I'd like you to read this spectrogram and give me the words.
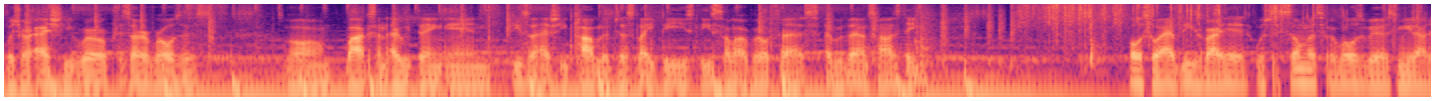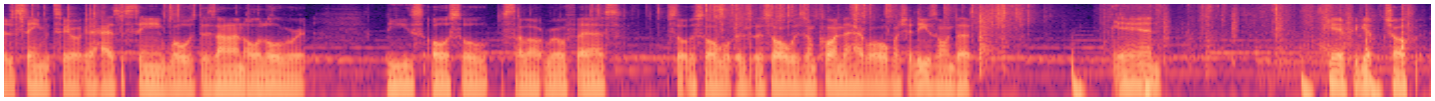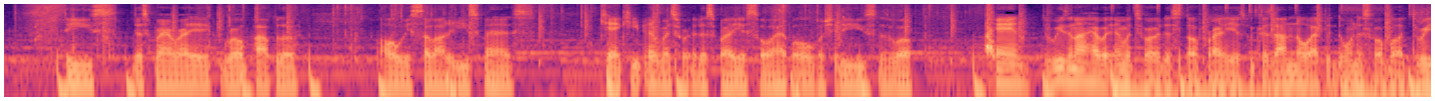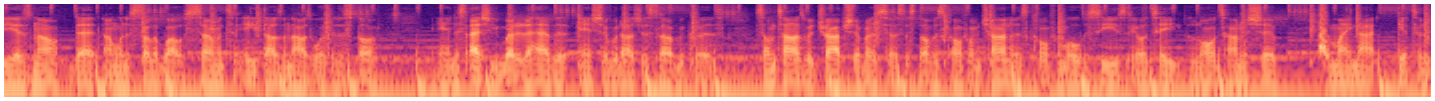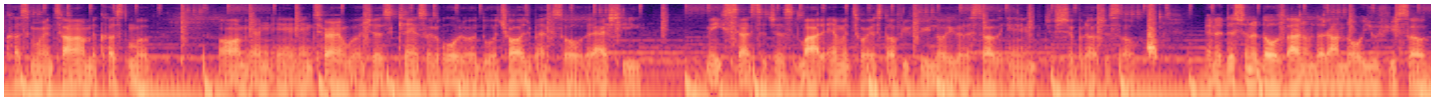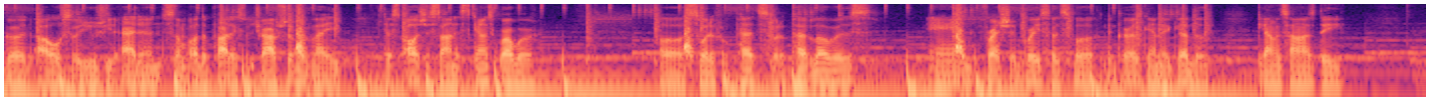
which are actually real preserved roses um, box and everything and these are actually popular just like these. These sell out real fast every Valentine's Day. Also I have these right here which is similar to the rose beers made out of the same material. It has the same rose design all over it. These also sell out real fast. So it's always it's always important to have a whole bunch of these on deck. And can't forget the chocolate. These this brand right here real popular always sell out of these fast. Can't keep inventory of this right here, so I have a whole bunch of these as well. And the reason I have an inventory of this stuff right here is because I know after doing this for about three years now that I'm going to sell about seven to eight thousand dollars worth of this stuff. And it's actually better to have it and ship it out yourself because sometimes with drop shipping, since the stuff is coming from China, it's coming from overseas, it'll take a long time to ship. It might not get to the customer in time. The customer um, and, and in turn will just cancel the order or do a chargeback. So it actually makes sense to just buy the inventory and stuff if you know you're gonna sell it and just ship it out yourself. In addition to those items that I know usually sell good, I also usually add in some other products for drop shipping like this ultrasonic skin scrubber, uh, sorted for pets for the pet lovers, and friendship bracelets for the girls getting together, Valentine's Day,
